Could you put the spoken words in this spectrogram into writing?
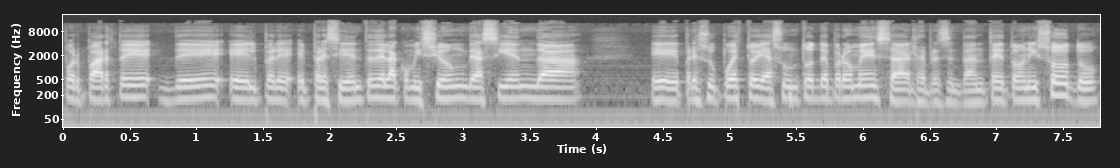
por parte del presidente de la Comisión de Hacienda eh, presupuesto y asuntos de promesa, el representante Tony Soto,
